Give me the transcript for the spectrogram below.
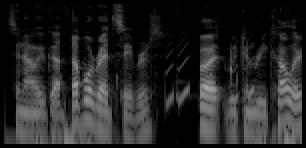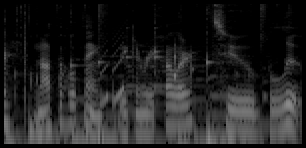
So now we've got double red sabers, but we can recolor, not the whole thing, we can recolor to blue.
